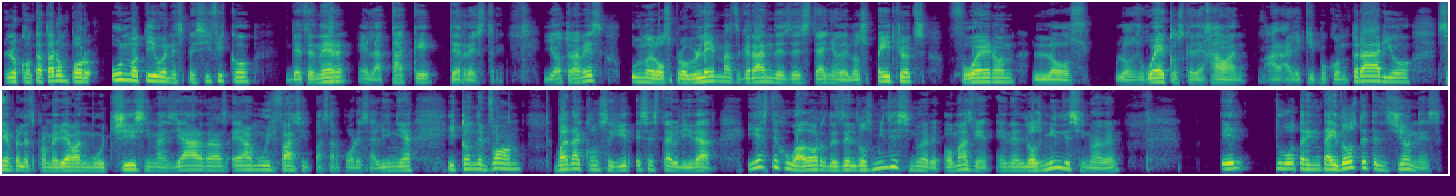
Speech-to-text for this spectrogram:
lo contrataron por un motivo en específico, detener el ataque terrestre. Y otra vez, uno de los problemas grandes de este año de los Patriots fueron los los huecos que dejaban al equipo contrario, siempre les promediaban muchísimas yardas, era muy fácil pasar por esa línea y con Devon van a conseguir esa estabilidad. Y este jugador desde el 2019, o más bien en el 2019, él tuvo 32 detenciones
